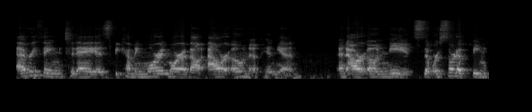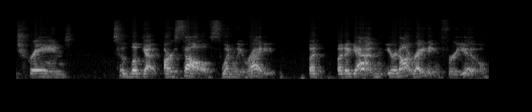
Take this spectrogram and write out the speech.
Everything today is becoming more and more about our own opinion and our own needs. So we're sort of being trained to look at ourselves when we write. But but again, you're not writing for you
